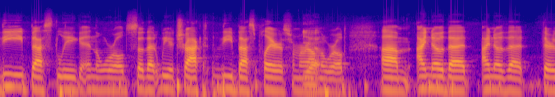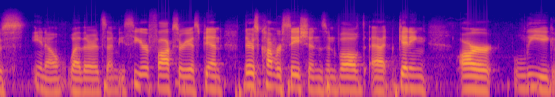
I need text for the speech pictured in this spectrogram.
the best league in the world, so that we attract the best players from around Yeah. the world. Um, I know that I know that there's you know whether it's NBC or Fox or ESPN, there's conversations involved at getting our league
